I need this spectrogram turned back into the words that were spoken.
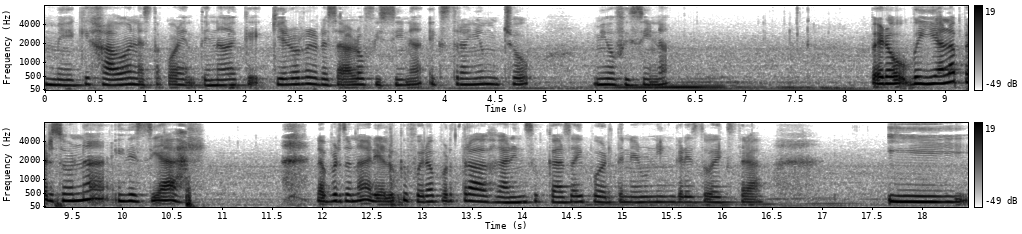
me he quejado en esta cuarentena de que quiero regresar a la oficina, extraño mucho mi oficina, pero veía a la persona y decía, la persona haría lo que fuera por trabajar en su casa y poder tener un ingreso extra y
